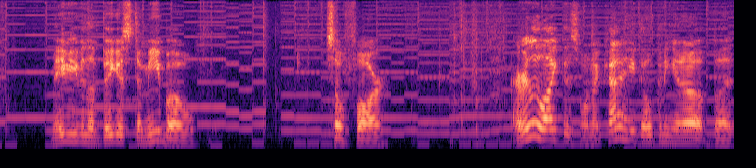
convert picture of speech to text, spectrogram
maybe even the biggest amiibo so far. I really like this one. I kind of hate opening it up, but...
